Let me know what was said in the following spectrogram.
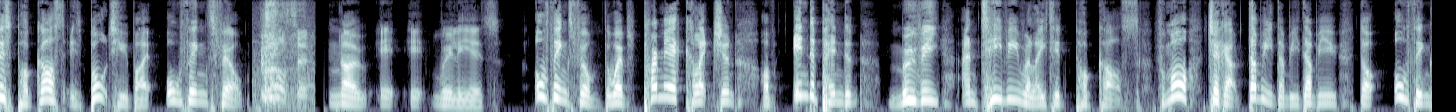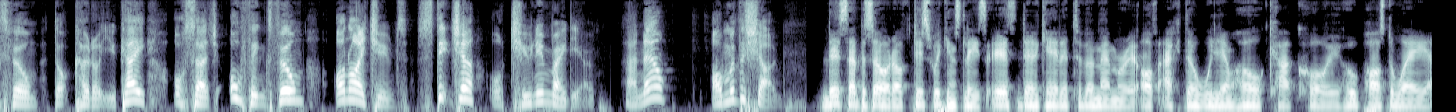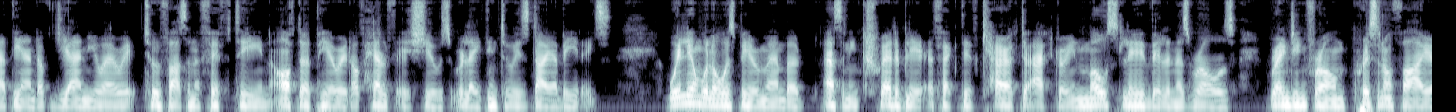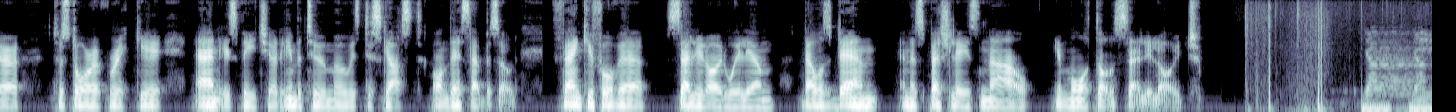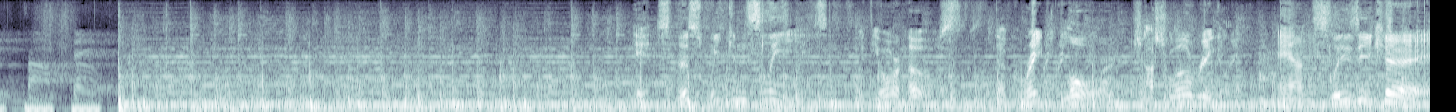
This podcast is brought to you by All Things Film. No, it, it really is. All Things Film, the web's premier collection of independent movie and TV related podcasts. For more, check out www.allthingsfilm.co.uk or search All Things Film on iTunes, Stitcher, or TuneIn Radio. And now, on with the show. This episode of This Week in Sleaze is dedicated to the memory of actor William Ho Ka-Khoi, who passed away at the end of January 2015 after a period of health issues relating to his diabetes. William will always be remembered as an incredibly effective character actor in mostly villainous roles, ranging from Prison on Fire to Story of Ricky, and is featured in the two movies discussed on this episode. Thank you for the celluloid, William. That was then, and especially is now, immortal celluloid. It's This Week in Sleaze with your hosts, the great Lord Joshua Regal and Sleazy K.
